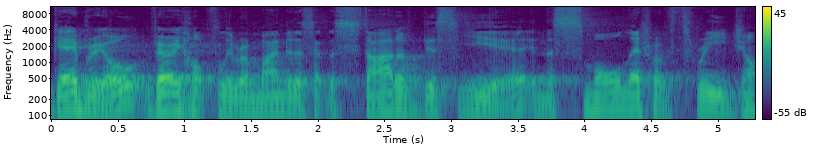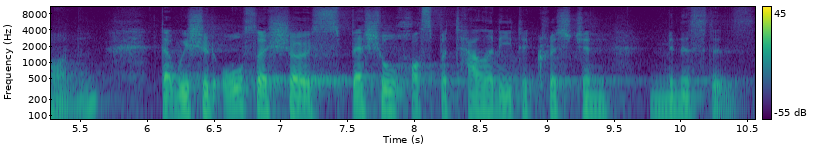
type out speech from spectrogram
Gabriel very helpfully reminded us at the start of this year in the small letter of 3 John that we should also show special hospitality to Christian ministers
